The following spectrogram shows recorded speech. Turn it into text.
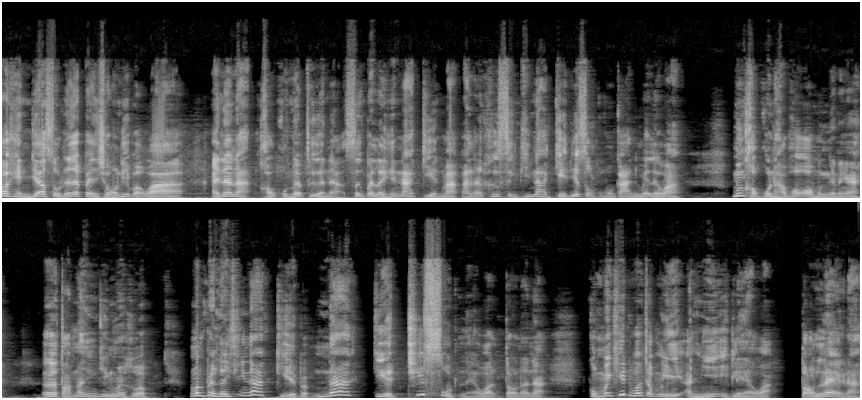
ก็เห็นเยอะสุดน่าจะเป็นช่วงที่บอกว่าไอ้นั่นอะขอบคุณเว็บเถื่อนอะซึ่งเป็นอะไรที่น่าเกลียดมาก อันนั้นคือสิ่งที่น่าเกลียดที่สุดของวงการนี้ไม่เลยว่า มึงขอบคุณหาพ่อมึงกันนะไงเออตอนนั้นจริงๆมันคือแบบมันเป็นอะไรที่น่าเกลียดแบบน่าเกลียดที่สุดแล้วอะตอนนั้นอะผมไม่คิดว่าจะมีอันนี้อีกแล้วอะตอนแรกนะ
